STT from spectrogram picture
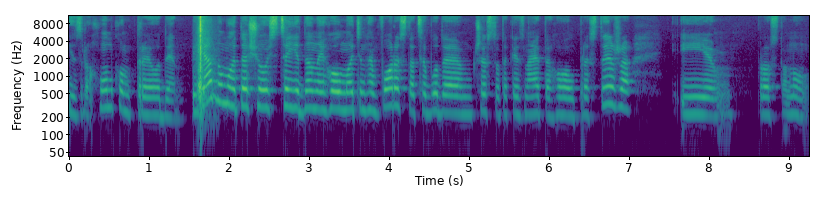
із рахунком 3-1. Я думаю, те, що ось цей єдиний гол Nottingham Forest, це буде чисто такий, знаєте, гол престижа. І Просто, ну,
